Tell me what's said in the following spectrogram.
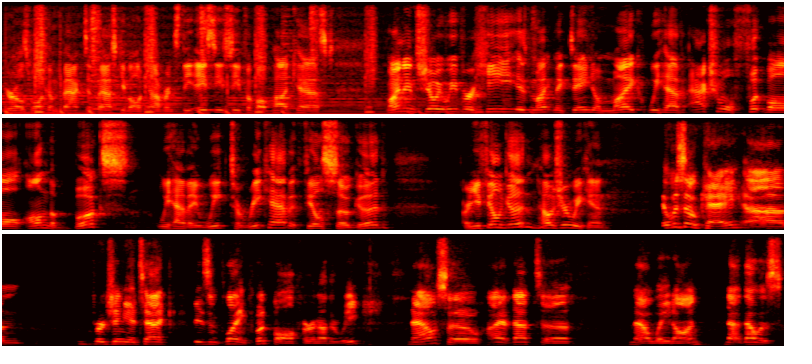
And girls, welcome back to Basketball Conference, the ACC Football Podcast. My name's Joey Weaver. He is Mike McDaniel. Mike, we have actual football on the books. We have a week to recap. It feels so good. Are you feeling good? How was your weekend? It was okay. Um, Virginia Tech isn't playing football for another week now, so I have that to now wait on. That that was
